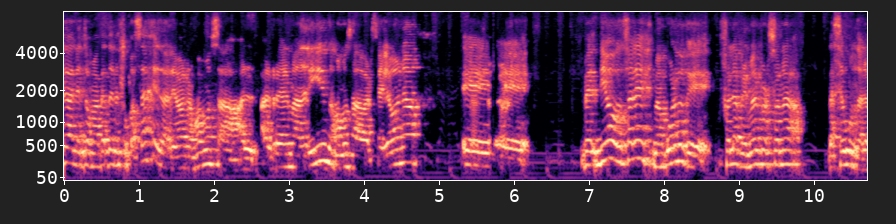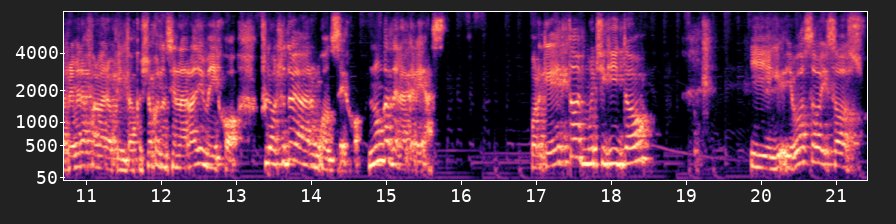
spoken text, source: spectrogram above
dale, toma, acá tenés tu pasaje, dale, nos vamos al, Real Madrid, nos vamos a Barcelona. Eh, Diego González, me acuerdo que fue la primera persona, la segunda, la primera fue Álvaro Pintos, que yo conocí en la radio y me dijo, Flo, yo te voy a dar un consejo, nunca te la creas. Porque esto es muy chiquito y, y vos hoy sos,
